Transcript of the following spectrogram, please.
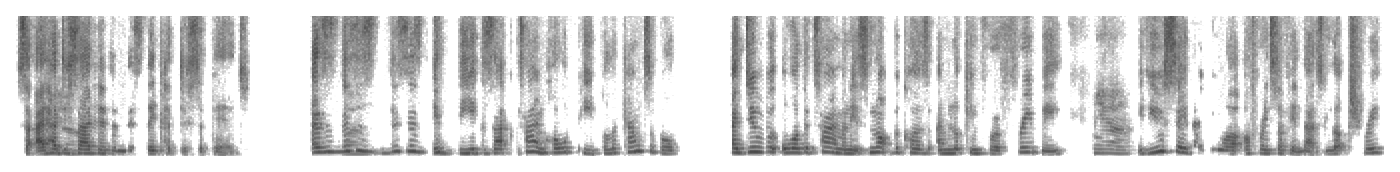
So I had yeah. decided and this thing had disappeared. As this wow. is this is the exact time. Hold people accountable. I do it all the time, and it's not because I'm looking for a freebie. Yeah. If you say that you are offering something that's luxury,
